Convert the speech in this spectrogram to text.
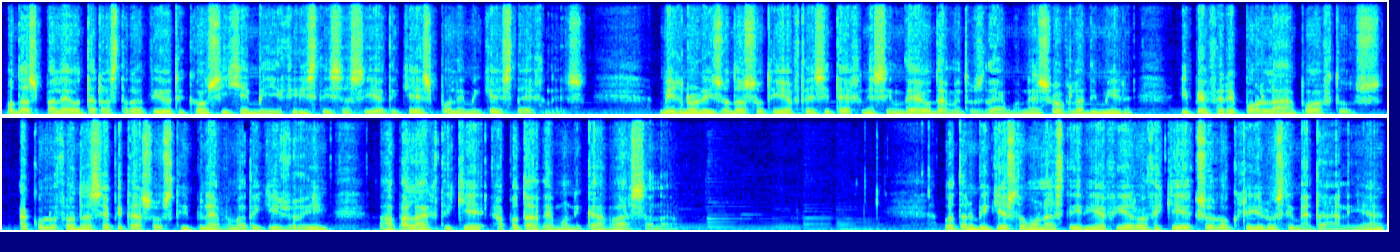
Όντας παλαιότερα στρατιωτικός είχε μοιηθεί στις ασιατικές πολεμικές τέχνες. Μη γνωρίζοντας ότι αυτές οι τέχνες συνδέονται με τους δαίμονες, ο Βλαντιμίρ υπέφερε πολλά από αυτούς. Ακολουθώντας έπειτα σωστή πνευματική ζωή, απαλλάχτηκε από τα δαιμονικά βάσανα. Όταν μπήκε στο μοναστήρι αφιερώθηκε εξ ολοκλήρου στη μετάνοια,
